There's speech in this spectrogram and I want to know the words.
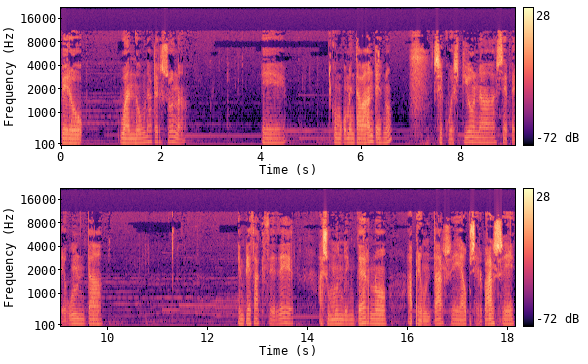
Pero cuando una persona, eh, como comentaba antes, ¿no? Se cuestiona, se pregunta, empieza a acceder a su mundo interno, a preguntarse, a observarse,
